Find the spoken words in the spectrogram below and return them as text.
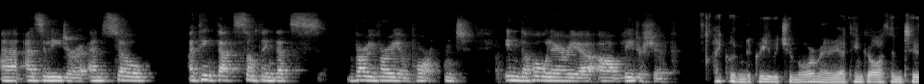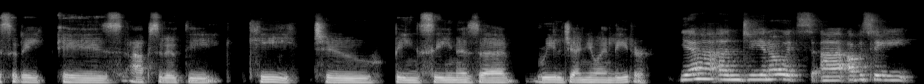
uh, as a leader. And so I think that's something that's very, very important in the whole area of leadership. I couldn't agree with you more, Mary. I think authenticity is absolutely key to being seen as a real, genuine leader. Yeah, and you know, it's uh, obviously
